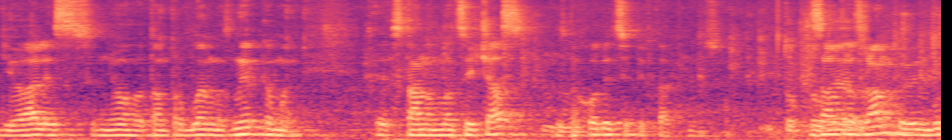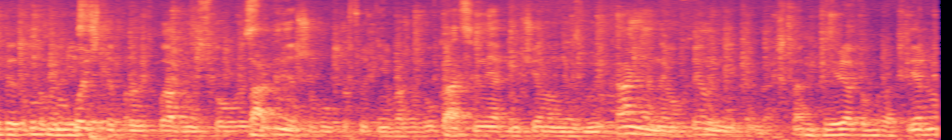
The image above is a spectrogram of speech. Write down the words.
діаліз, у нього там проблеми з нирками. Е, Станом на цей час знаходиться під капельницею. Тобто Завтра ви, зранку він буде тобто тут на ви місці. хочете про відкладення свого засідання, щоб був присутній ваш адвокат, це ніяким чином не зволікання, не ухилення і так далі. Так? Ні в якому разі. Вірно?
